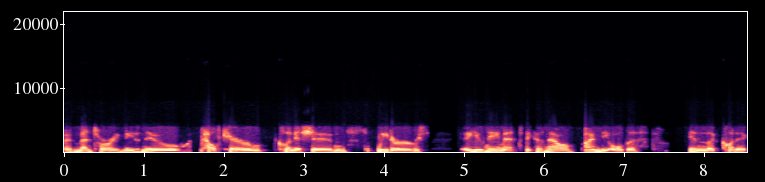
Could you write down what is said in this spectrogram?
am mentoring these new healthcare clinicians, leaders, you name it, because now I'm the oldest in the clinic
